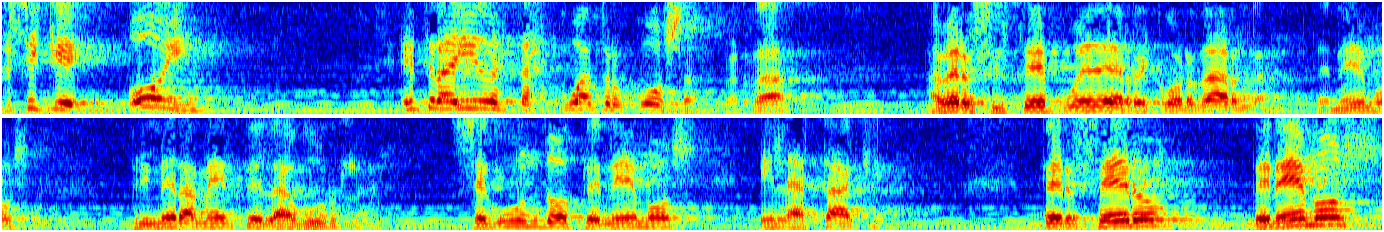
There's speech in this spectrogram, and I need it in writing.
Así que hoy he traído estas cuatro cosas, ¿verdad? A ver si usted puede recordarla. Tenemos primeramente la burla. Segundo, tenemos el ataque. Tercero, tenemos,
